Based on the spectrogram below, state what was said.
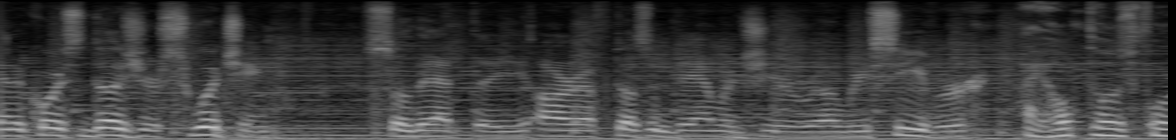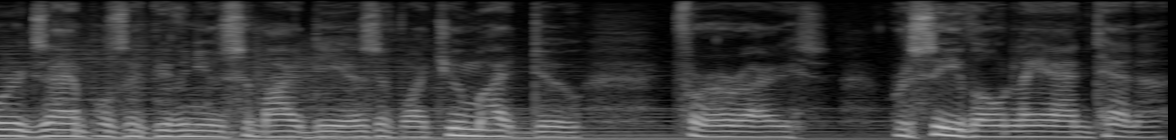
and of course it does your switching so that the RF doesn't damage your uh, receiver. I hope those four examples have given you some ideas of what you might do for a receive-only antenna.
